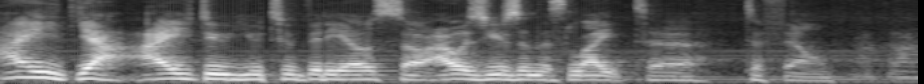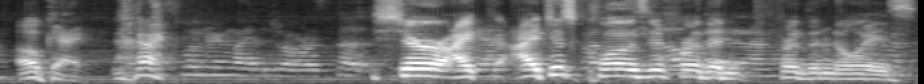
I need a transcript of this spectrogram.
I, yeah, I do YouTube videos, so I was using this light to, to film. Okay. I was wondering why the door was closed. Sure, I, I just closed it for the for the noise.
